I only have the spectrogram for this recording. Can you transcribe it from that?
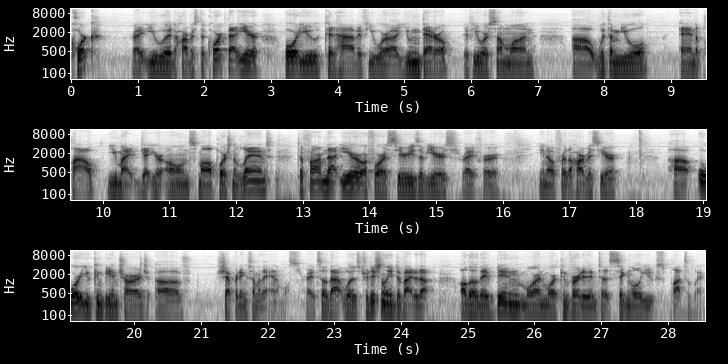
cork, right? You would harvest the cork that year, or you could have if you were a yuntero, if you were someone uh, with a mule and a plow, you might get your own small portion of land to farm that year or for a series of years, right? For, you know, for the harvest year. Uh, or you can be in charge of shepherding some of the animals, right? So that was traditionally divided up, although they've been more and more converted into single use plots of land.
